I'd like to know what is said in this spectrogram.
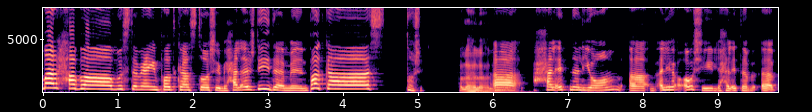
مرحبا مستمعين بودكاست توشي بحلقة جديدة من بودكاست توشي هلا هلا هلا آه حلقتنا اليوم آه أول شيء حلقتنا آه.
